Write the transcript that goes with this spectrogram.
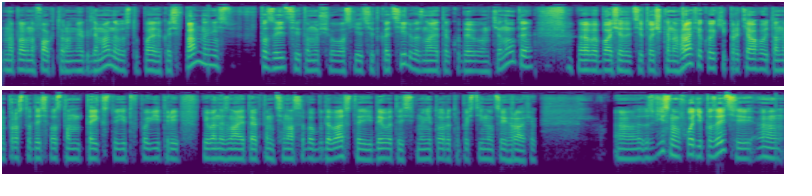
напевно, фактором, як для мене, виступає якась впевненість позиції, тому що у вас є чітка ціль, ви знаєте, куди вам тягнути. Е, Ви бачите ці точки на графіку, які притягують, а не просто десь у вас там тейк стоїть в повітрі, і ви не знаєте, як там ціна себе буде вести, і дивитесь, моніторите постійно цей графік. Е, Звісно, в ході позиції е,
